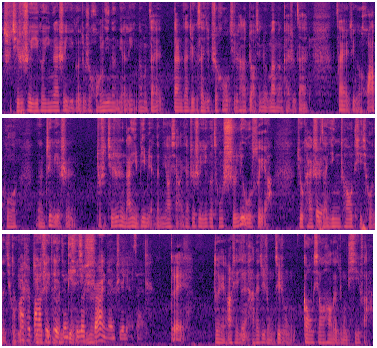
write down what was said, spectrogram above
是其实是一个应该是一个就是黄金的年龄。那么在但是在这个赛季之后，其实他的表现就慢慢开始在在这个滑坡。嗯，这个也是就是其实是难以避免的。你要想一下，这是一个从十六岁啊就开始在英超踢球的球员，这个是一个很典型的十二年职业联赛了。对，对，而且以他的这种这种高消耗的这种踢法，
